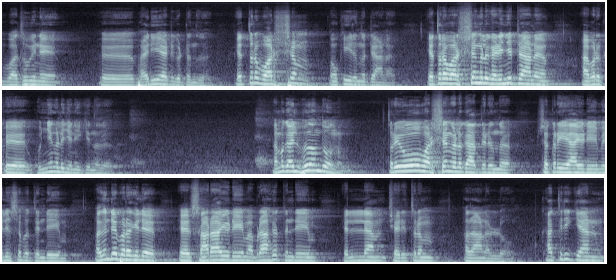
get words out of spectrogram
വധുവിനെ ഭാര്യയായിട്ട് കിട്ടുന്നത്. എത്ര വർഷം നോക്കിയിരുന്നിട്ടാണ്. എത്ര വർഷങ്ങൾ കഴിഞ്ഞിട്ടാണ് അവർക്ക് കുഞ്ഞുങ്ങൾ ജനിക്കുന്നത്. നമുക്ക് അത്ഭുതം തോന്നും. എത്രയോ വർഷങ്ങൾ കാത്തിരുന്ന് സക്രിയായുടെയും എലിസബത്തിന്റെയും അതിന്റെ പിറകിൽ സാറായുടെയും അബ്രാഹത്തിന്റെയും എല്ലാം ചരിത്രം അതാണല്ലോ. കാത്തിരിക്കാൻ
